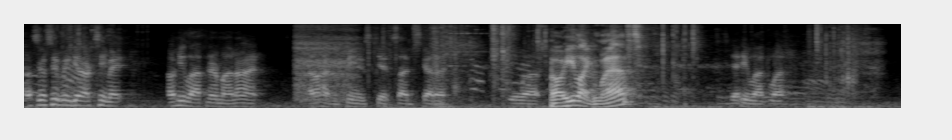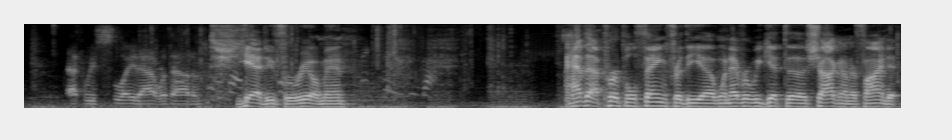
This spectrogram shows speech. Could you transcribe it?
Let's go see if we can get our teammate. Oh, he left. Never mind. All right. I don't have a Phoenix kit, so I just gotta heal up. Oh, he like left? Yeah, he left, left. After we slayed out without him. Yeah, dude, for real, man. I have that purple thing for the uh, whenever we get the shotgun or find it.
